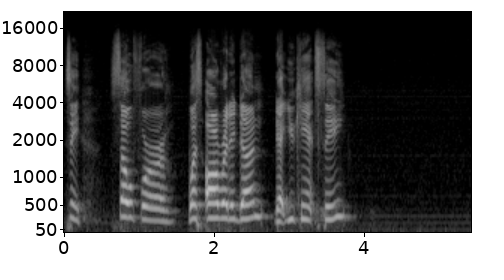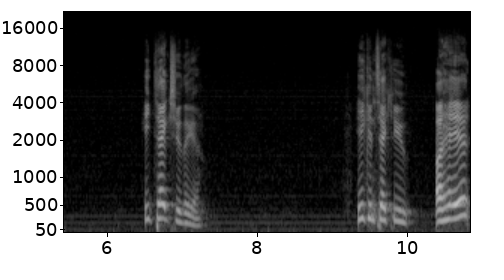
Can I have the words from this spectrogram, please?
See, so for what's already done that you can't see, He takes you there. He can take you ahead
